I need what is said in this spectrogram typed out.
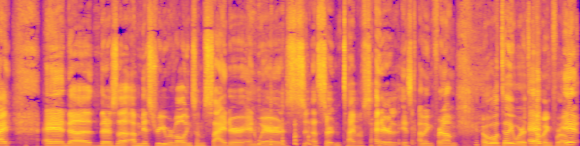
right. And uh, there's a, a mystery revolving some cider and where a certain type of cider is coming from. and we'll tell you where it's And coming from It,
